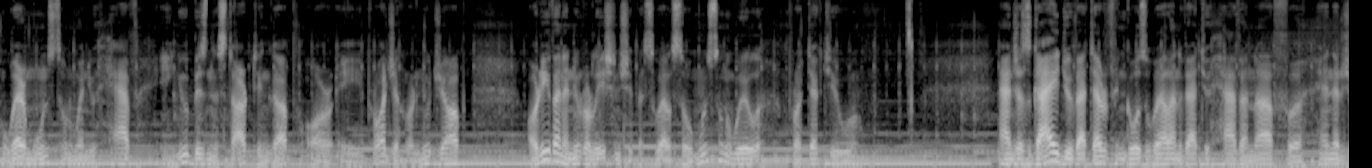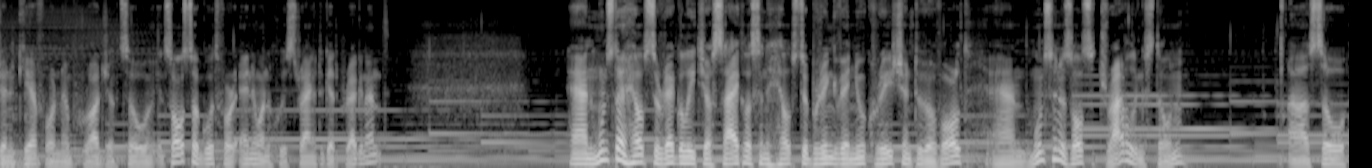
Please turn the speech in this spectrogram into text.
wear moonstone when you have a new business starting up, or a project, or a new job, or even a new relationship as well. So Moonstone will protect you and just guide you that everything goes well and that you have enough uh, energy and care for a new project. So it's also good for anyone who is trying to get pregnant. And Moonstone helps to regulate your cycles and helps to bring the new creation to the world. And Moonstone is also traveling stone. Uh, so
